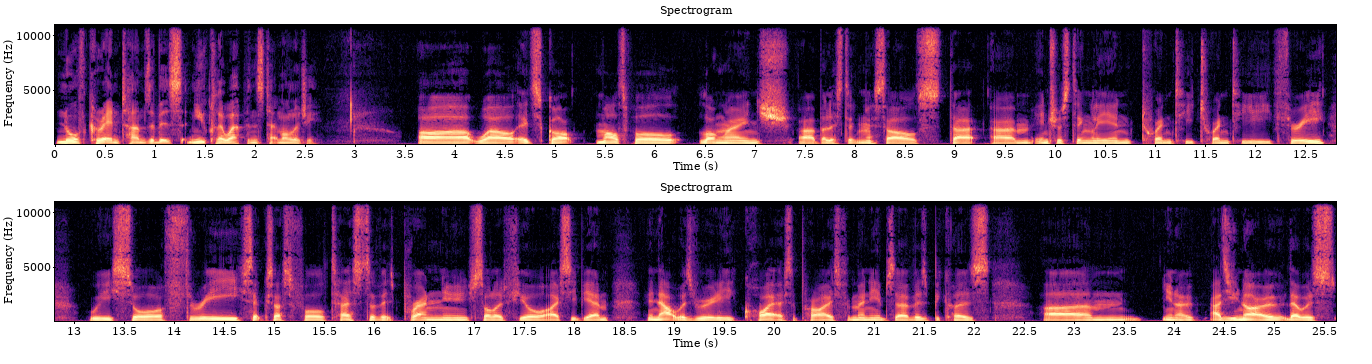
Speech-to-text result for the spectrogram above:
North Korea in terms of its nuclear weapons technology? Uh, well, it's got multiple long range uh, ballistic missiles that, um, interestingly, in 2023, we saw three successful tests of its brand new solid fuel ICBM. And that was really quite a surprise for many observers because, um, you know, as you know, there was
